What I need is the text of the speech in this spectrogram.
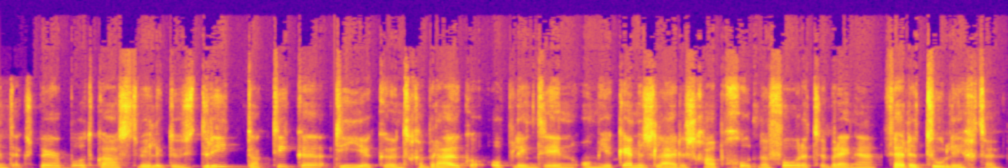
100% Expert Podcast wil ik dus drie tactieken die je kunt gebruiken op LinkedIn om je kennisleiderschap goed naar voren te brengen, verder toelichten.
